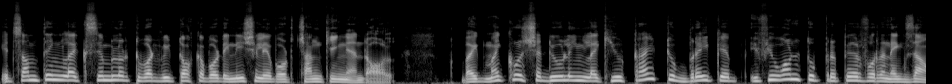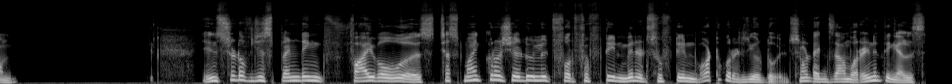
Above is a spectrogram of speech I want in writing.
it's something like similar to what we talk about initially about chunking and all. By micro scheduling, like you try to break a, if you want to prepare for an exam, instead of just spending five hours, just micro schedule it for 15 minutes, 15, whatever you do. It's not exam or anything else.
